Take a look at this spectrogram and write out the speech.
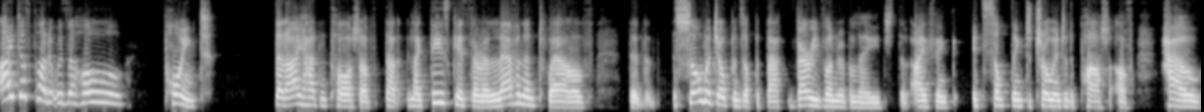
I just thought it was a whole point that I hadn't thought of. That like these kids, they're eleven and twelve. The, the, so much opens up at that very vulnerable age that I think it's something to throw into the pot of how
